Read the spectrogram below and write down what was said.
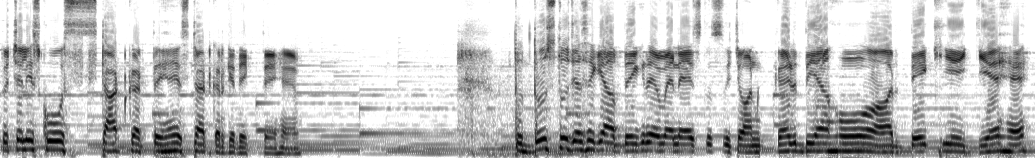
तो चलिए इसको स्टार्ट करते हैं स्टार्ट करके देखते हैं। तो दोस्तों, जैसे कि आप देख रहे हैं, मैंने इसको स्विच ऑन कर दिया हूँ और देखिए, ये है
